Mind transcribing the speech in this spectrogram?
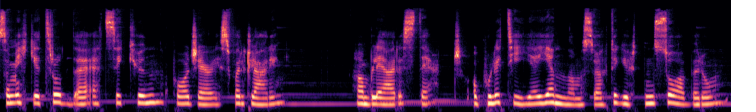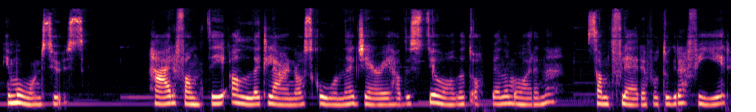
som ikke trodde et sekund på Jerrys forklaring. Han ble arrestert, og politiet gjennomsøkte guttens soverom i morens hus. Her fant de alle klærne og skoene Jerry hadde stjålet opp gjennom årene, samt flere fotografier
